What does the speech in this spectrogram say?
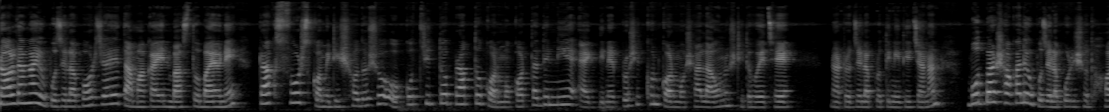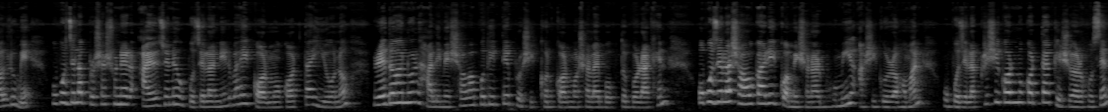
নলডাঙ্গায় উপজেলা পর্যায়ে তামাক আইন বাস্তবায়নে টাস্কফোর্স কমিটির সদস্য ও কর্তৃত্বপ্রাপ্ত কর্মকর্তাদের নিয়ে একদিনের প্রশিক্ষণ কর্মশালা অনুষ্ঠিত হয়েছে। নাটোর জেলা প্রতিনিধি জানান বুধবার সকালে উপজেলা পরিষদ হলরুমে উপজেলা প্রশাসনের আয়োজনে উপজেলা নির্বাহী কর্মকর্তা ইয়োনো রেদওয়ানুল হালিমের সভাপতিত্বে প্রশিক্ষণ কর্মশালায় বক্তব্য রাখেন উপজেলা সহকারী কমিশনার ভূমি আশিকুর রহমান, উপজেলা কৃষি কর্মকর্তা কেশোয়ার হোসেন,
